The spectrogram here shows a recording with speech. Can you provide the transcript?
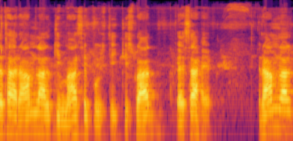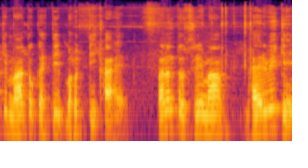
तथा रामलाल की माँ से पूछती, कि स्वाद कैसा है? रामलाल की माँ तो कहती, बहुत तीखा है। परंतु श्री माँ भैरवी के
